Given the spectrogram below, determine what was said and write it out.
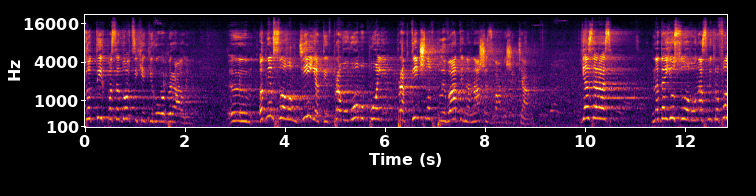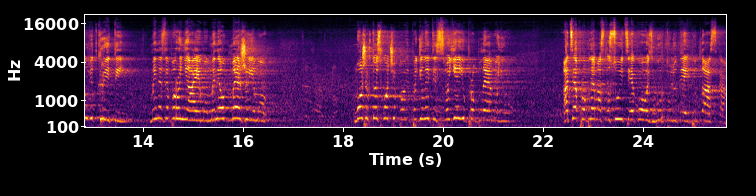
до тих посадовців, яких обирали. Е, Одним словом, діяти в правовому полі, практично впливати на наше з вами життя. Я зараз надаю слово, у нас мікрофон відкритий. Ми не забороняємо, ми не обмежуємо. Може, хтось хоче по- поділитись своєю проблемою, а ця проблема стосується якогось гурту людей. Будь ласка,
